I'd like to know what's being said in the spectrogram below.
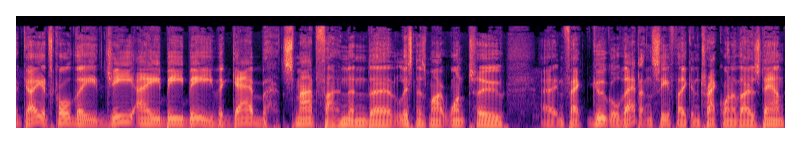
Okay, it's called the GABB, the GAB smartphone, and uh, listeners might want to. Uh, in fact, Google that and see if they can track one of those down.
